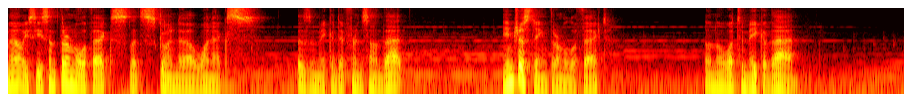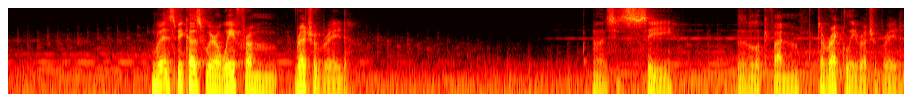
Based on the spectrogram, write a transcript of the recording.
Now we see some thermal effects. Let's go into 1x. Doesn't make a difference on that. Interesting thermal effect. Don't know what to make of that. It's because we're away from retrograde. Let's just see. Look if I'm directly retrograde.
